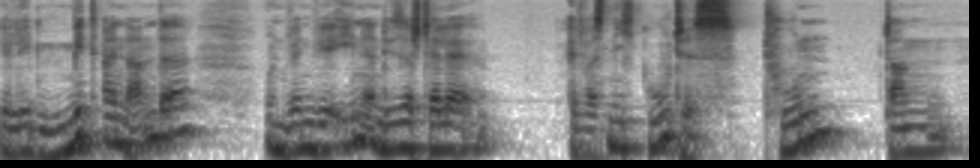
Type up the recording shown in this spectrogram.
wir leben miteinander. Und wenn wir ihnen an dieser Stelle etwas nicht Gutes tun, dann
